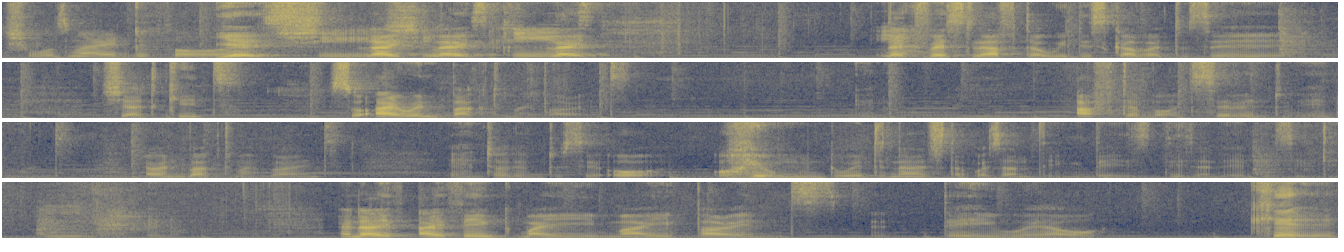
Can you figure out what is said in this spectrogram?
she was married before. yes. She, like she like like like Yeah. first after we discovered to say she had kids. So I went back to my parents. After about seven to eight months, I went back to my parents and told them to say, "Oh, oyo muntu wetinachita or something. There is this and ABCD." You know, and I I think my my parents they were okay,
